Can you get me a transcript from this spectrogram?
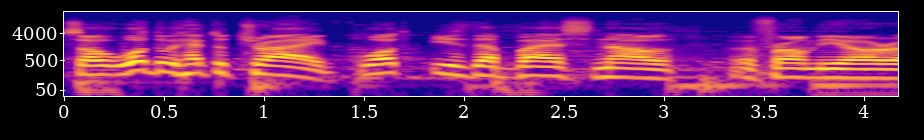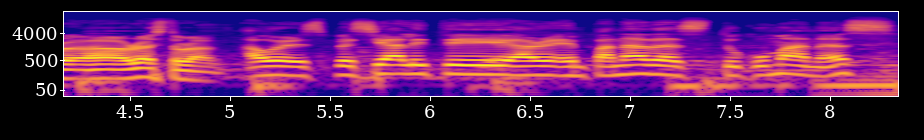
So what do we have to try? What is the best now from your uh, restaurant? Our specialty are empanadas tucumanas.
